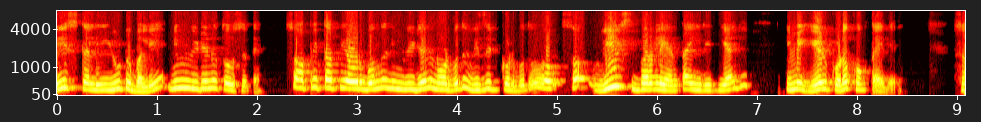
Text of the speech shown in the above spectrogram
ಲೀಸ್ಟ್ ಅಲ್ಲಿ ಯೂಟ್ಯೂಬ್ ಅಲ್ಲಿ ನಿಮ್ ವಿಡಿಯೋನು ತೋರಿಸುತ್ತೆ. ಸೊ ಅಪ್ಪಿತಪ್ಪಿ ಅವ್ರು ಬಂದು ನಿಮ್ ವಿಡಿಯೋನ ನೋಡ್ಬೋದು ವಿಸಿಟ್ ಕೊಡ್ಬೋದು. ಸೊ ವೀವ್ಸ್ ಬರಲಿ ಅಂತ ಈ ರೀತಿಯಾಗಿ ನಿಮಗೆ ಹೇಳ್ಕೊಡಕ್ ಹೋಗ್ತಾ ಇದ್ದೀನಿ ಸೊ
